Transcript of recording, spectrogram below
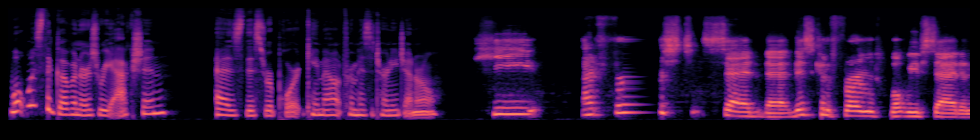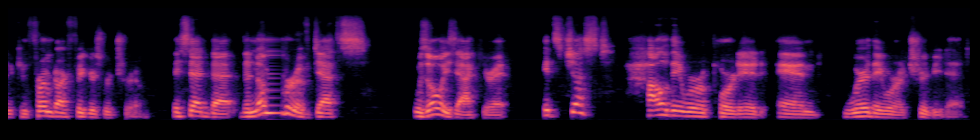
What was the governor's reaction as this report came out from his attorney general? He at first said that this confirmed what we've said and confirmed our figures were true. They said that the number of deaths was always accurate. It's just how they were reported and where they were attributed.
